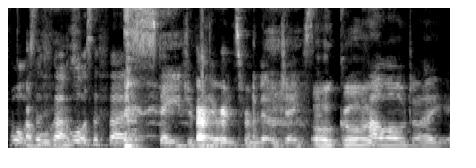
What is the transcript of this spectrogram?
What was I've the fir- what was the first stage appearance from Little Jason? Oh god. How old were you?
